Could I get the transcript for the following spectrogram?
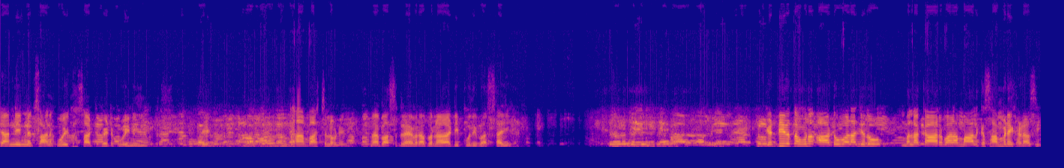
ਜਾਨੀ ਨੁਕਸਾਨ ਕੋਈ, ਸੱਟ ਫੇਟ ਕੋਈ ਨਹੀਂ ਜੀ। ਹਾਂ, ਬੱਸ ਚਲਾਉਣੀ ਜੀ। ਮੈਂ ਬੱਸ ਡਰਾਈਵਰ ਆ, ਬਰਨਾਲਾ ਡਿਪੂ ਦੀ ਬੱਸ ਆ ਜੀ। ਗੱਡੀ ਦਾ ਤਾਂ ਹੁਣ ਆਟੋ ਵਾਲਾ ਜਦੋਂ ਮਤਲਬ ਕਾਰ ਵਾਲਾ ਮਾਲਕ ਸਾਹਮਣੇ ਖੜਾ ਸੀ,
